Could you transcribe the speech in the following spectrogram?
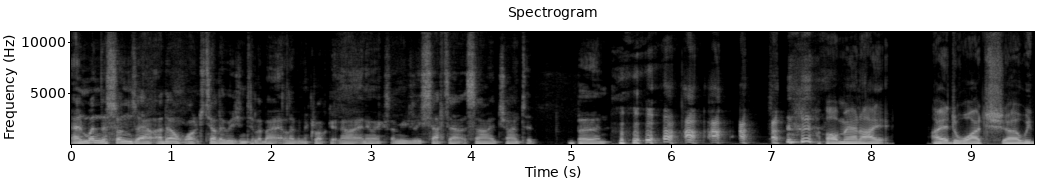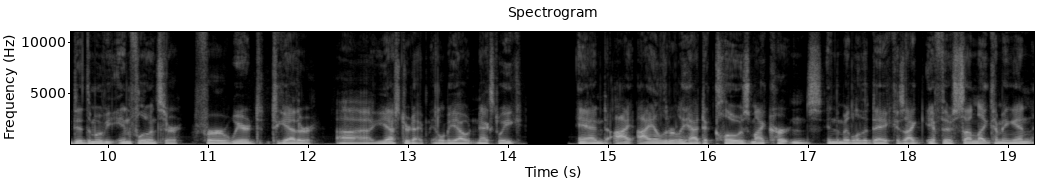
And when the sun's out, I don't watch television till about eleven o'clock at night anyway, because I'm usually sat outside trying to burn. oh man, I I had to watch. Uh, we did the movie Influencer for Weird Together uh, yesterday. It'll be out next week, and I I literally had to close my curtains in the middle of the day because I if there's sunlight coming in,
